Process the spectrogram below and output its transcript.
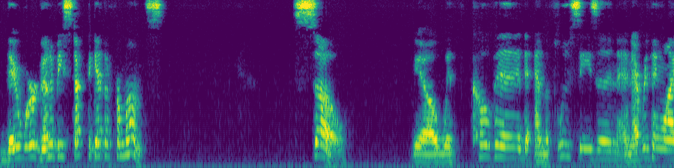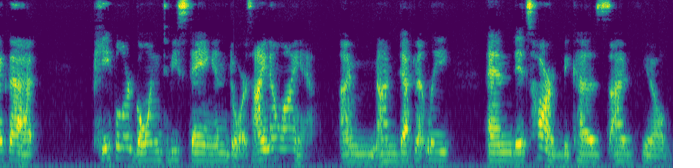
they were going to be stuck together for months. So, you know, with COVID and the flu season and everything like that, people are going to be staying indoors. I know I am. I'm I'm definitely and it's hard because I've, you know,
